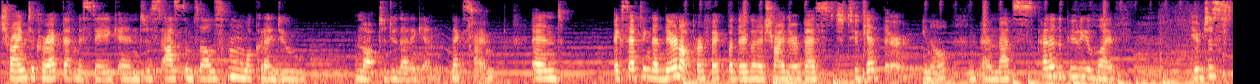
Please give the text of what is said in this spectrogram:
trying to correct that mistake and just ask themselves, hmm, what could I do not to do that again next time? And accepting that they're not perfect, but they're gonna try their best to get there, you know? And that's kind of the beauty of life. You're just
